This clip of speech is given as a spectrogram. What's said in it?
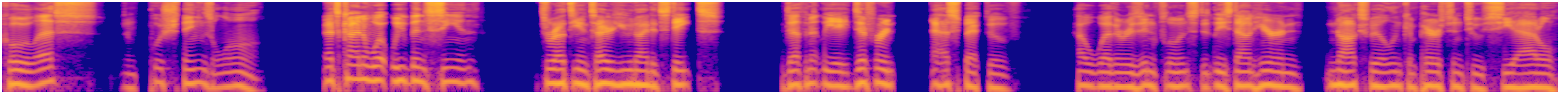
coalesce, and push things along. That's kind of what we've been seeing throughout the entire United States. Definitely a different aspect of how weather is influenced, at least down here in Knoxville, in comparison to Seattle.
